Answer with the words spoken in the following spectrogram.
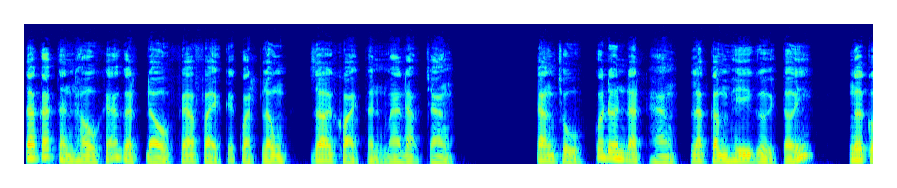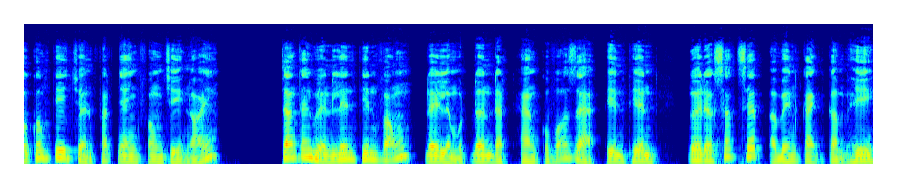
Gia Cát Thần Hầu khẽ gật đầu phe phẩy cái quạt lông rời khỏi thần ma đạo tràng. Trang chủ có đơn đặt hàng là cầm hy gửi tới. Người của công ty chuyển phát nhanh phong chỉ nói. Giang Thái Huyền lên thiên võng, đây là một đơn đặt hàng của võ giả tiên thiên, người được sắp xếp ở bên cạnh Cẩm Hy.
